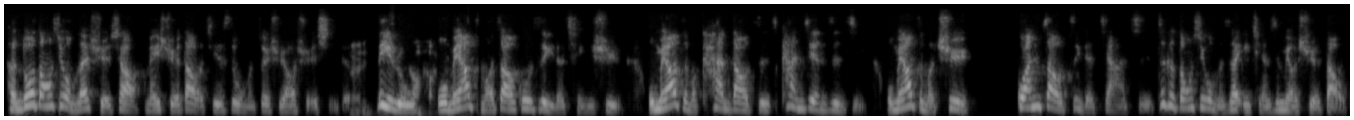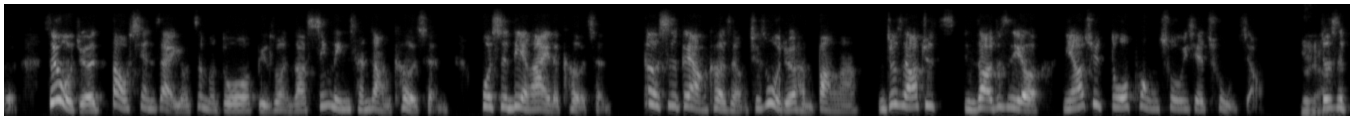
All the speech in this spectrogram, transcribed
很多东西我们在学校没学到的，其实是我们最需要学习的。例如我们要怎么照顾自己的情绪，我们要怎么看到自看见自己，我们要怎么去关照自己的价值，这个东西我们在以前是没有学到的。所以我觉得到现在有这么多，比如说你知道心灵成长课程，或是恋爱的课程，各式各样课程，其实我觉得很棒啊。你就是要去，你知道，就是有你要去多碰触一些触角，对，就是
